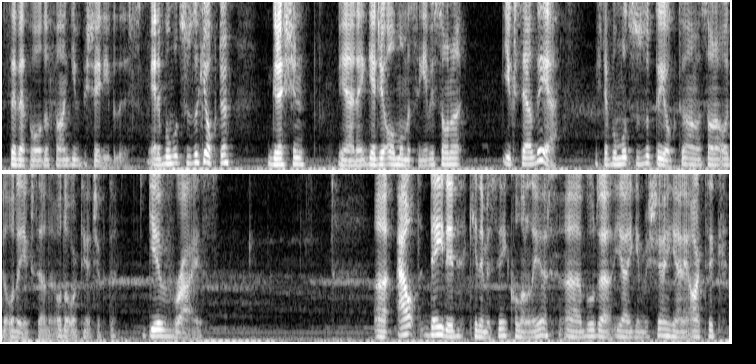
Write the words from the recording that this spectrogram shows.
sebep oldu falan gibi bir şey diyebiliriz. Yani bu mutsuzluk yoktu. Güneşin yani gece olmaması gibi sonra yükseldi ya. İşte bu mutsuzluk da yoktu ama sonra o da, o da yükseldi. O da ortaya çıktı. Give rise. Uh, outdated kelimesi kullanılıyor. Uh, bu da yaygın bir şey. Yani artık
